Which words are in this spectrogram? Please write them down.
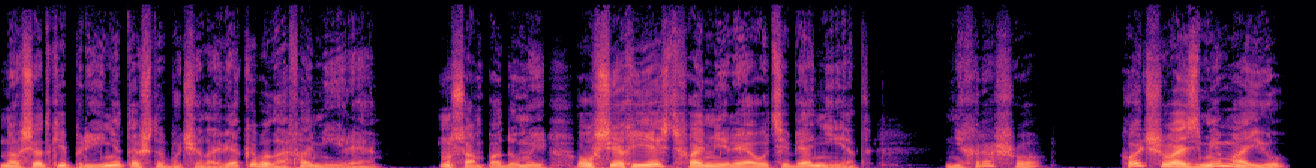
«Но все-таки принято, чтобы у человека была фамилия. Ну, сам подумай, у всех есть фамилия, а у тебя нет. Нехорошо. Хочешь, возьми мою».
